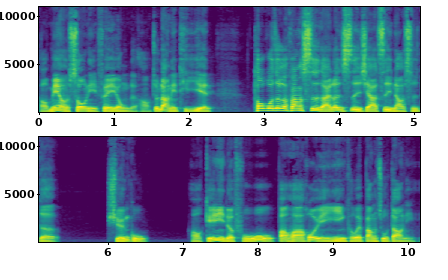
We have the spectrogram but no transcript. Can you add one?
好，没有收你费用的，好，就让你体验，透过这个方式来认识一下自己老师的选股。哦，给你的服务，包括会员音，可不可以帮助到你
